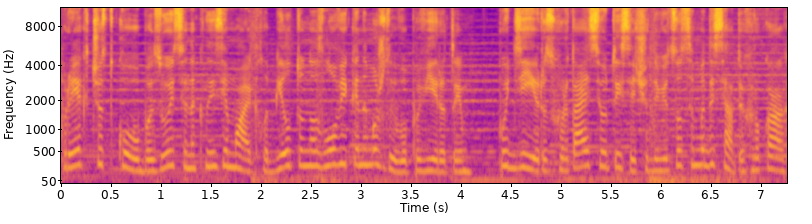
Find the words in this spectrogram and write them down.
Проєкт частково базується на книзі Майкла Білтона Зло, в яке неможливо повірити. Події розгортаються у 1970-х роках.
